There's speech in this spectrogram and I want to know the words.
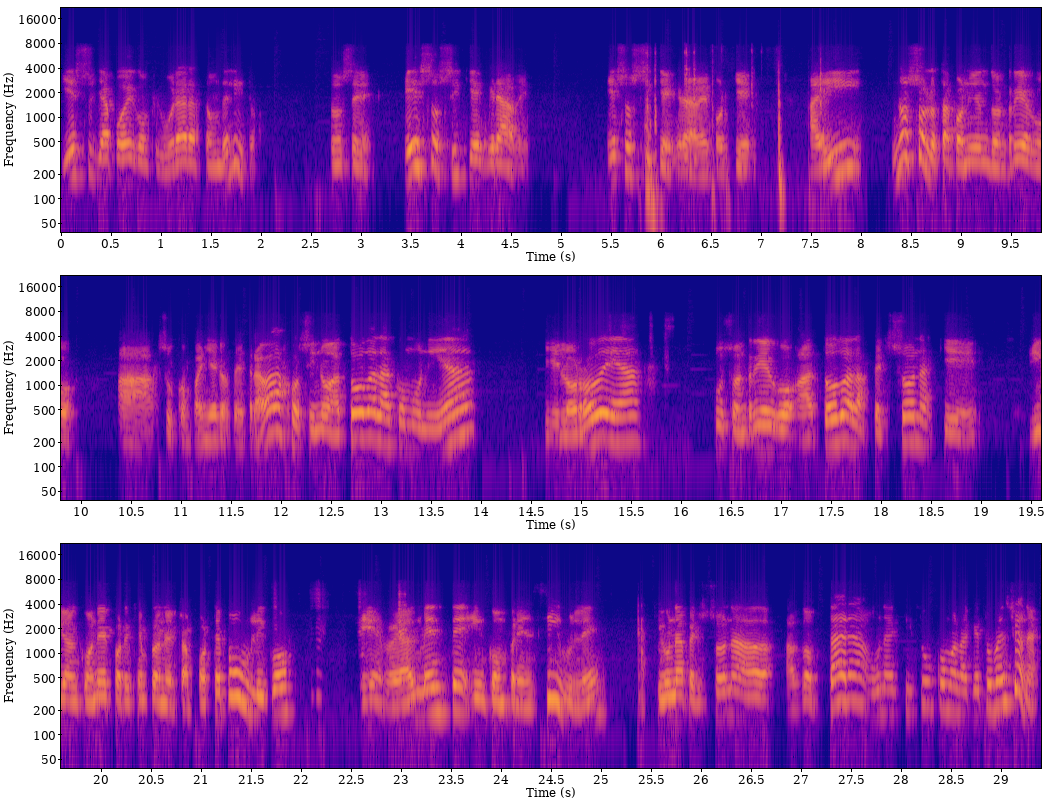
Y eso ya puede configurar hasta un delito. Entonces, eso sí que es grave. Eso sí que es grave, porque ahí no solo está poniendo en riesgo a sus compañeros de trabajo, sino a toda la comunidad que lo rodea, puso en riesgo a todas las personas que digan con él, por ejemplo, en el transporte público. Es realmente incomprensible que una persona adoptara una actitud como la que tú mencionas.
